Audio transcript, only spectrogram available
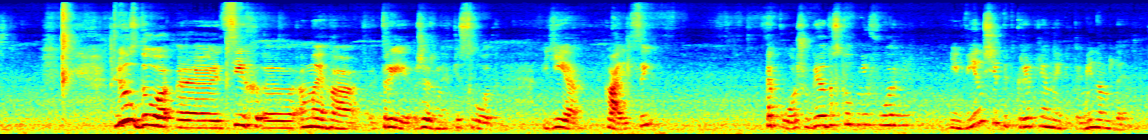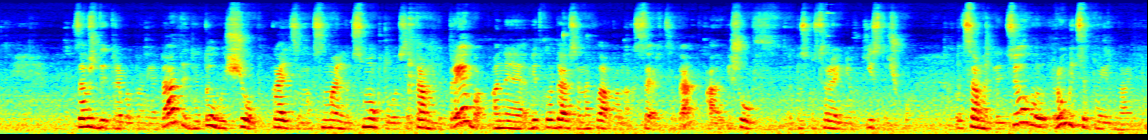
Плюс до е, цих е, омега-3 жирних кислот є кальцій, також у біодоступній формі, і він ще підкріплений вітаміном Д. Завжди треба пам'ятати для того, щоб кальцій максимально всмоктувався там, де треба, а не відкладався на клапанах серця, да? а йшов безпосередньо в кісточку. От саме для цього робиться поєднання.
